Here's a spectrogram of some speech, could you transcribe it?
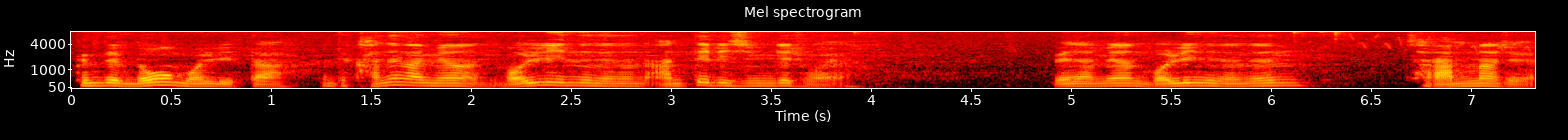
근데 너무 멀리 있다. 근데 가능하면 멀리 있는 애는 안 때리시는 게 좋아요. 왜냐면 멀리 있는 애는 잘 안 맞아요.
